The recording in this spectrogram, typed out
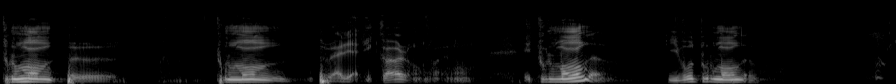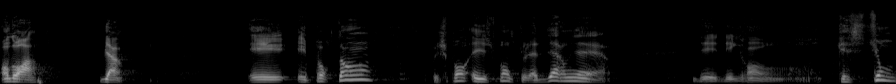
tout le monde peut aller à l'école. et tout le monde il vaut tout le monde. En droit. Bien. Et, pourtant, je pense, et je pense que la dernière des, grandes questions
